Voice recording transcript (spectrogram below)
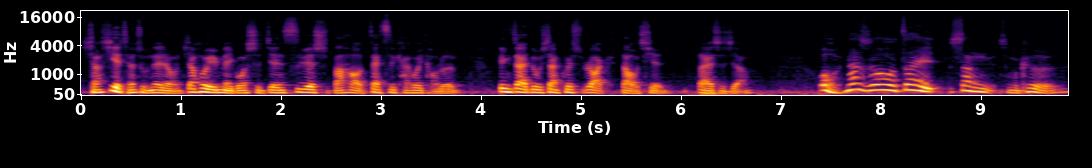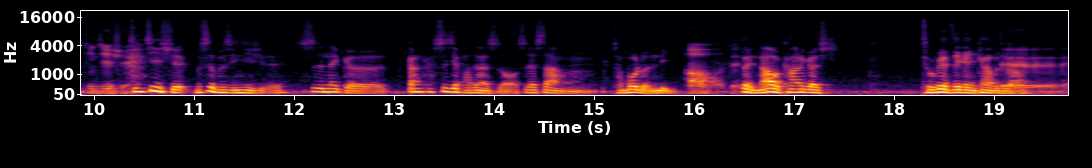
详细的惩处内容将会于美国时间四月十八号再次开会讨论，并再度向 Chris Rock 道歉。大概是这样。哦，那时候在上什么课？经济学。经济学不是不是经济学，是那个刚刚事件发生的时候是在上传播伦理。哦，对。对，然后我看那个图片直接给你看，不是吗。对对对对。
